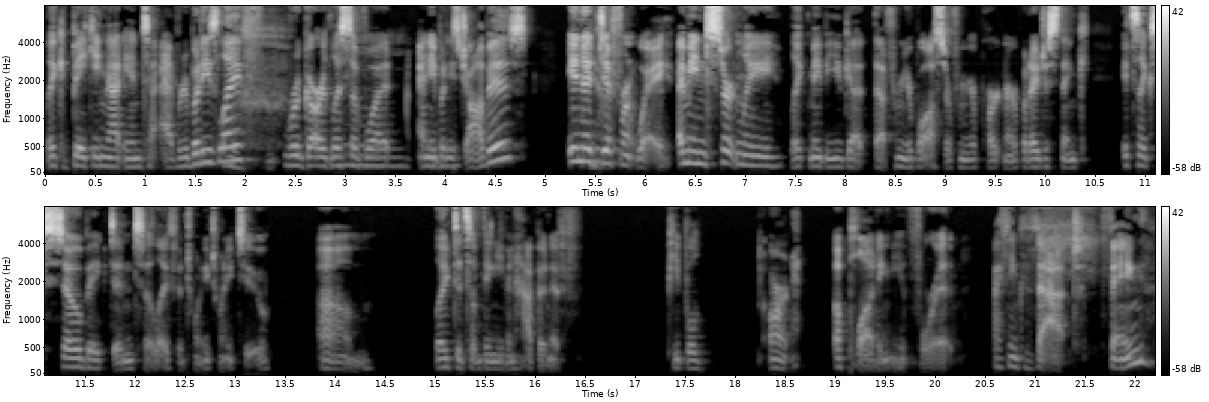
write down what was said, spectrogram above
like baking that into everybody's life, regardless of what mm. anybody's job is in a yeah. different way. I mean, certainly like maybe you get that from your boss or from your partner, but I just think it's like so baked into life in 2022. Um, like, did something even happen if people aren't applauding you for it? I think that thing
